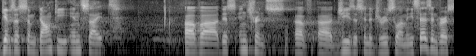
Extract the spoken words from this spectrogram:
gives us some donkey insight of uh, this entrance of uh, Jesus into Jerusalem. And he says in verse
